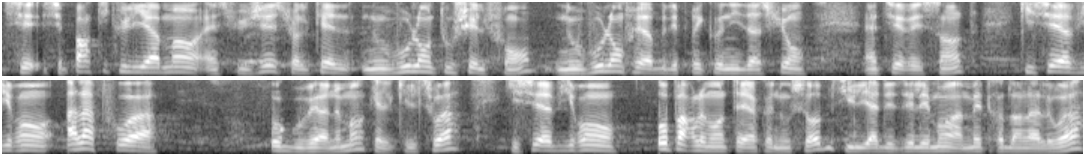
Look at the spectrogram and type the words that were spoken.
c'est particulièrement un sujet sur lequel nous voulons toucher le fond, nous voulons faire des préconisations intéressantes qui serviront à la fois au gouvernement, quel qu'il soit, qui serviront aux parlementaires que nous sommes, s'il y a des éléments à mettre dans la loi,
